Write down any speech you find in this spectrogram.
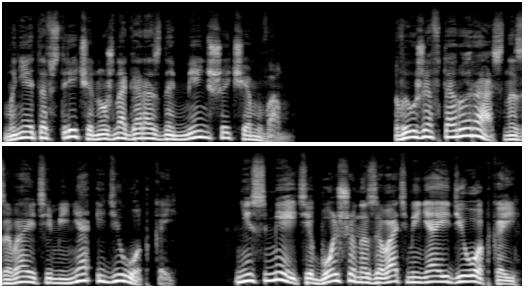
«Мне эта встреча нужна гораздо меньше, чем вам. Вы уже второй раз называете меня идиоткой. Не смейте больше называть меня идиоткой».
